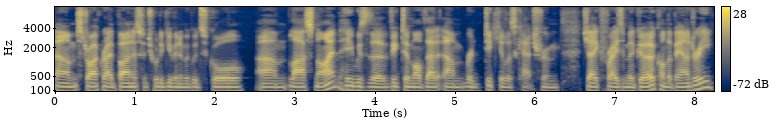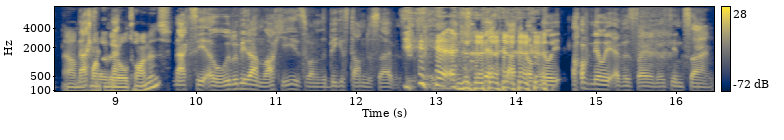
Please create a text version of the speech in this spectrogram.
um, strike rate bonus, which would have given him a good score um, last night. He was the victim of that um, ridiculous catch from Jake Fraser McGurk on the boundary, um, Max, one of the all timers. Maxi, a little bit unlucky is one of the biggest understatements Best catch I've nearly, I've nearly ever seen. It's insane.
